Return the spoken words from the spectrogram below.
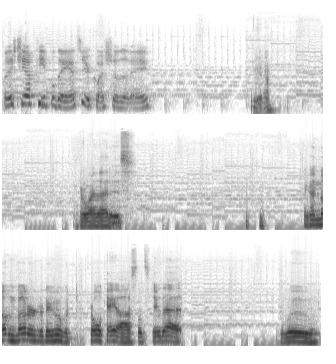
at least you have people to answer your question of the day. Yeah. For why that is. I got nothing better to do but control chaos. Let's do that. Woo.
